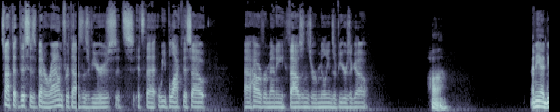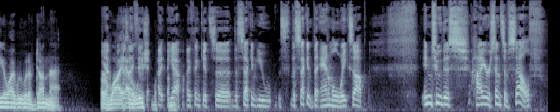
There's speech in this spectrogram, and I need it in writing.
it's not that this has been around for thousands of years. It's it's that we blocked this out, uh, however many thousands or millions of years ago. Huh. Any idea why we would have done that? Or why because I think- evolution would I- have done yeah, I think it's uh, the second you, the second the animal wakes up into this higher sense of self,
